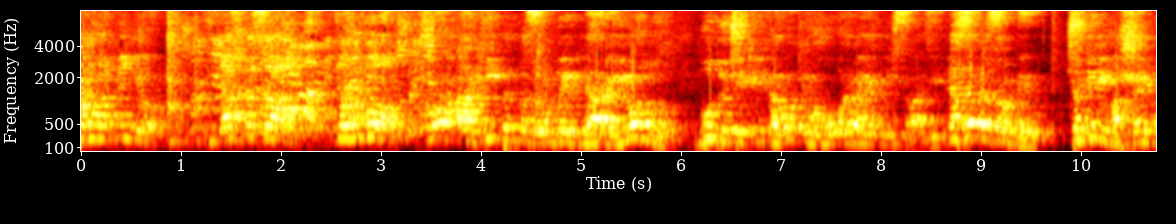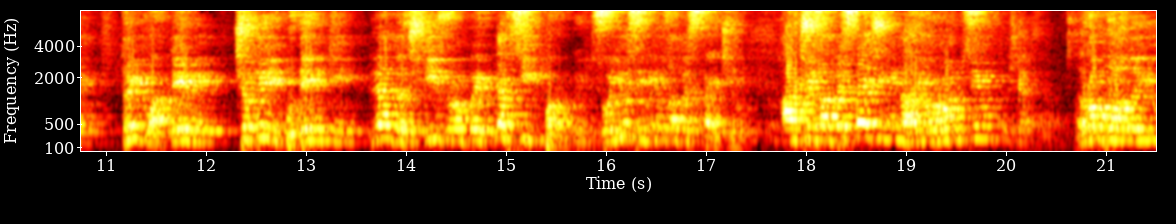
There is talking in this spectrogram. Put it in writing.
вам Мартинюк. Я сказав, тюрмо. Що Архіпенко зробив для району, будучи кілька років головою райадміністрації? Для себе зробив чотири машини, три квартири, чотири будинки, для дочки зробив, для всіх поробив. Свою сім'ю забезпечив. А чи забезпечив він гайоронців роботою,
